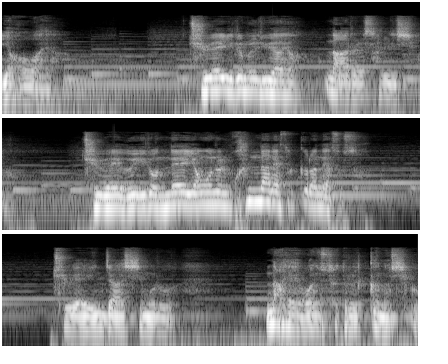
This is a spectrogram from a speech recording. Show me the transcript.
여호와여, 주의 이름을 위하여 나를 살리시고 주의 의로 내 영혼을 환난에서 끌어내소서. 주의 인자하심으로 나의 원수들을 끊으시고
